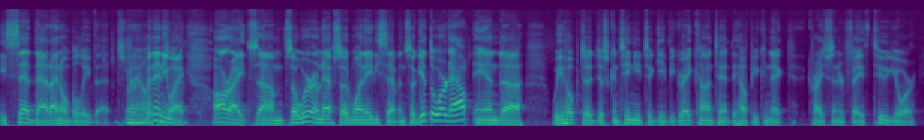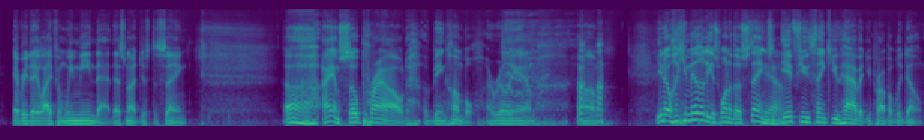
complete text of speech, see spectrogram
he said that. I don't believe that. It's true. Well, but anyway, all right. Um, so we're on episode 187. So get the word out, and uh, we hope to just continue to give you great content to help you connect Christ-centered faith to your everyday life, and we mean that. That's not just a saying. Uh, I am so proud of being humble. I really am. Um, you know, humility is one of those things. Yeah. If you think you have it, you probably don't.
